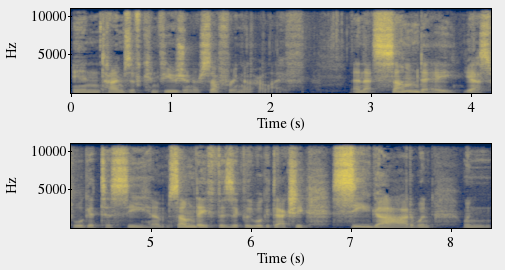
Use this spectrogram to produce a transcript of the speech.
in times of confusion or suffering in our life. And that someday, yes, we'll get to see him. Someday physically, we'll get to actually see God when, when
